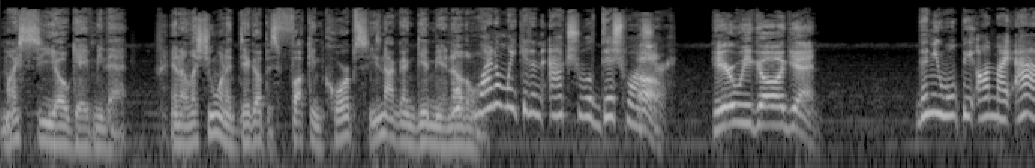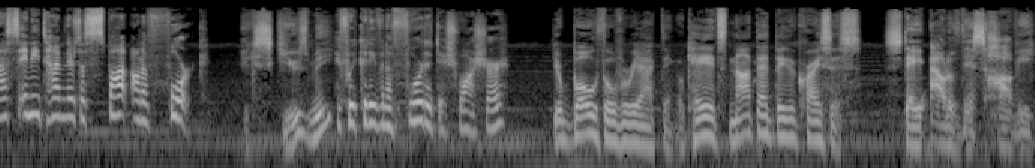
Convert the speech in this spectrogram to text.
My CEO gave me that. And unless you want to dig up his fucking corpse, he's not gonna give me another Well, one. Why don't we get an actual dishwasher? Oh, dishwasher? here we go again. Then you won't be on my ass anytime there's a spot on a fork. Excuse me? If we could even afford a dishwasher. You're both overreacting, okay? It's not that big a crisis. Stay out of this, Javi.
